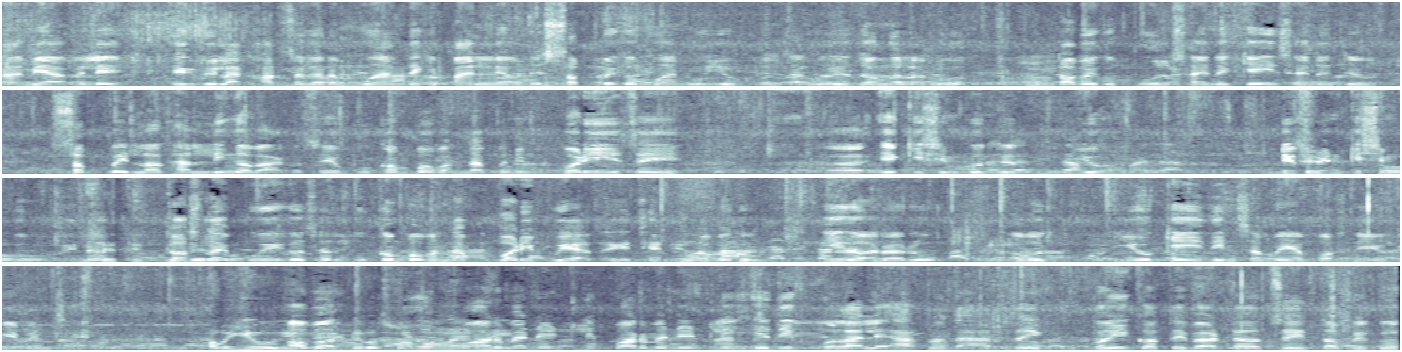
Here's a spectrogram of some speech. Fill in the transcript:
हामी आफैले एक दुई लाख खर्च गरेर मुहानदेखि पानी ल्याउने सबैको मुहान उयो खोल्सा उयो जङ्गलहरू हो। तपाईँको पुल छैन केही छैन त्यो सबै लथालिङ्ग भएको छ। यो भूकम्पभन्दा पनि बढी चाहिँ एक किसिमको त्यो यो डिफ्रेन्ट किसिमको हो होइन? जसलाई पुगेको छ भूकम्पभन्दा बढी पुगेको छ कि क्षति तपाईँको यी घरहरू अब यो केही दिनसम्म यहाँ बस्ने योग्य पनि छैन। अब यो अब पर्मानेन्टली पर्मानेन्टली यदि खोलाले आफ्नो धार चाहिँ कहीँ कतैबाट चाहिँ तपाईँको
